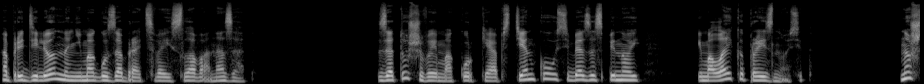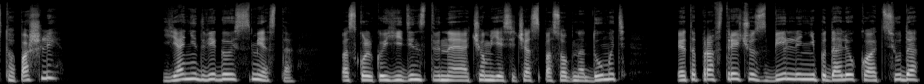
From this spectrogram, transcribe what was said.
определенно не могу забрать свои слова назад. Затушиваем окурки об стенку у себя за спиной, и Малайка произносит. «Ну что, пошли?» Я не двигаюсь с места, поскольку единственное, о чем я сейчас способна думать — это про встречу с Билли неподалеку отсюда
